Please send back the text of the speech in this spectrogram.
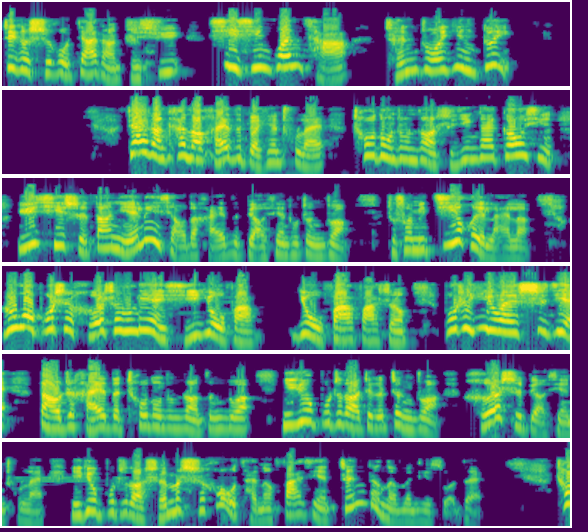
这个时候，家长只需细心观察，沉着应对。家长看到孩子表现出来抽动症状时，应该高兴。尤其是当年龄小的孩子表现出症状，就说明机会来了。如果不是和声练习诱发诱发发生，不是意外事件导致孩子的抽动症状增多，你就不知道这个症状何时表现出来，也就不知道什么时候才能发现真正的问题所在。抽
